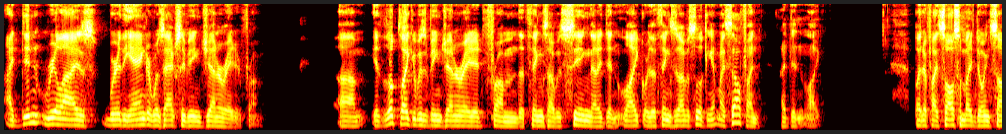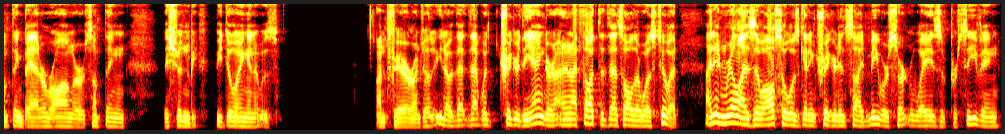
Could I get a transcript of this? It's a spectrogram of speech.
I didn't realize where the anger was actually being generated from. Um, it looked like it was being generated from the things I was seeing that I didn't like, or the things that I was looking at myself I, I didn't like. But if I saw somebody doing something bad or wrong or something they shouldn't be, be doing and it was unfair, unjust, you know, that, that would trigger the anger. And I thought that that's all there was to it. I didn't realize that also was getting triggered inside me were certain ways of perceiving,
